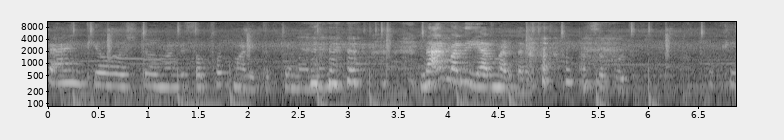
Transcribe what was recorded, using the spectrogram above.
ಥ್ಯಾಂಕ್ ಯು ಅಷ್ಟು ನನಗೆ ಸಪೋರ್ಟ್ ಮಾಡಿದ್ದಕ್ಕೆ ನಾನು. ಮಾಡಿದೆ ಯಾರು ಮಾಡ್ತಾರೆ? Support okay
